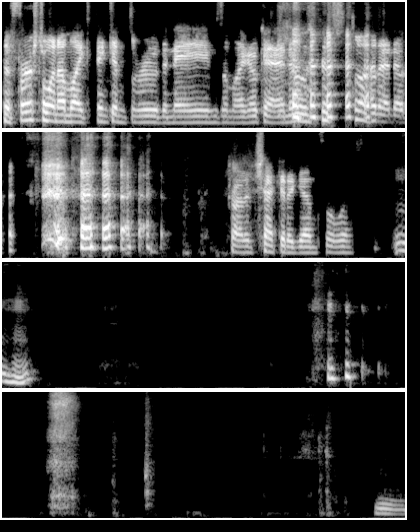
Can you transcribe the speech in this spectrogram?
the first one. I'm like thinking through the names. I'm like, okay, I know this one. I know. Trying to check it against the list. hmm Hmm.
